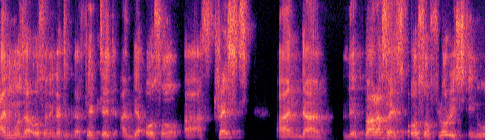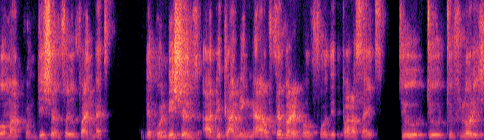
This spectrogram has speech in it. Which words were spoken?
Animals are also negatively affected and they're also uh, stressed. And uh, the parasites also flourish in warmer conditions. So you find that the conditions are becoming now favorable for the parasites to, to, to flourish.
